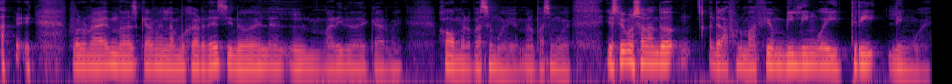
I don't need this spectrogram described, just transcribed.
Por una vez no es Carmen la mujer de, sino él, el, marido de Carmen. Jo, me lo pasé muy bien, me lo pasé muy bien. Y estuvimos hablando de la formación bilingüe y trilingüe.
